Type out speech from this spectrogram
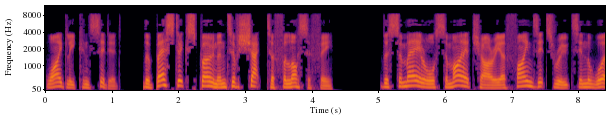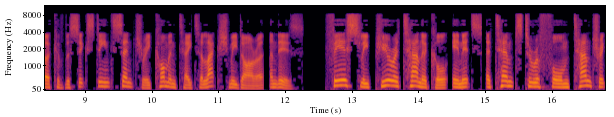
widely considered the best exponent of Shakta philosophy. The Samaya or Samayacharya finds its roots in the work of the 16th-century commentator Lakshmidhara, and is fiercely puritanical in its attempts to reform tantric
